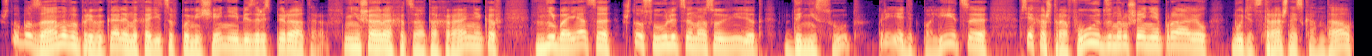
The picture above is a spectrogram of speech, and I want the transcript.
чтобы заново привыкали находиться в помещении без респираторов, не шарахаться от охранников, не бояться, что с улицы нас увидят, донесут, приедет полиция, всех оштрафуют за нарушение правил, будет страшный скандал.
